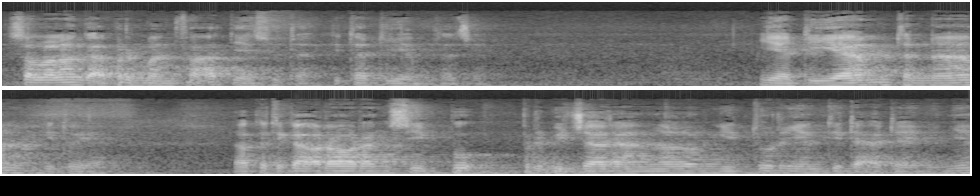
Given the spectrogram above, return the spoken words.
seolah-olah enggak bermanfaat ya sudah kita diam saja. Ya diam, tenang gitu ya. Nah, ketika orang-orang sibuk berbicara ngalor ngidur yang tidak ada ininya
